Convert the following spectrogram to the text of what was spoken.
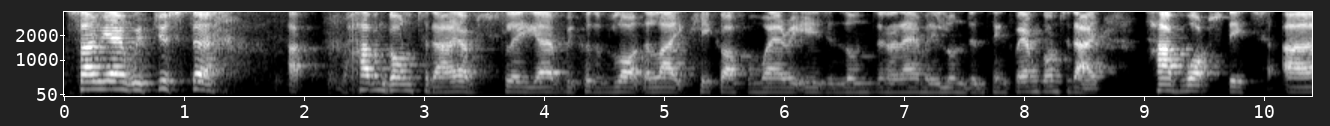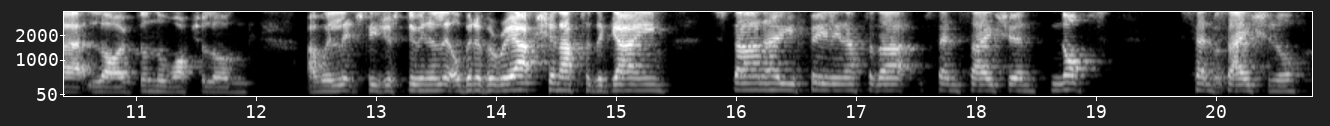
So yeah, we've just uh, uh, haven't gone today, obviously, uh, because of like the late kickoff and where it is in London and how many London things. We haven't gone today. Have watched it uh, live, done the watch along, and we're literally just doing a little bit of a reaction after the game. Stan, how are you feeling after that sensation? Not sensational.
